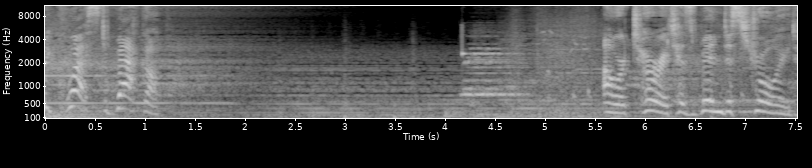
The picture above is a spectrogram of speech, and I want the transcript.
Request backup! Our turret has been destroyed.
